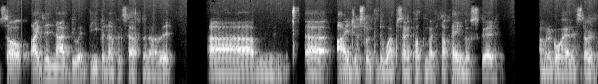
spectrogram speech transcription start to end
So I did not do a deep enough assessment of it um, uh, I just looked at the website and thought to myself, hey, it looks good. I'm going to go ahead and start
